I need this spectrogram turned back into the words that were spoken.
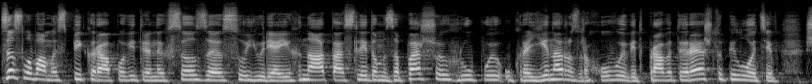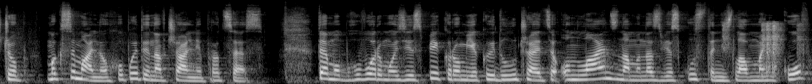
За словами спікера повітряних сил ЗСУ Юрія Ігната, слідом за першою групою Україна розраховує відправити решту пілотів, щоб максимально охопити навчальний процес. Тему обговоримо зі спікером, який долучається онлайн. З нами на зв'язку Станіслав Маньков,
